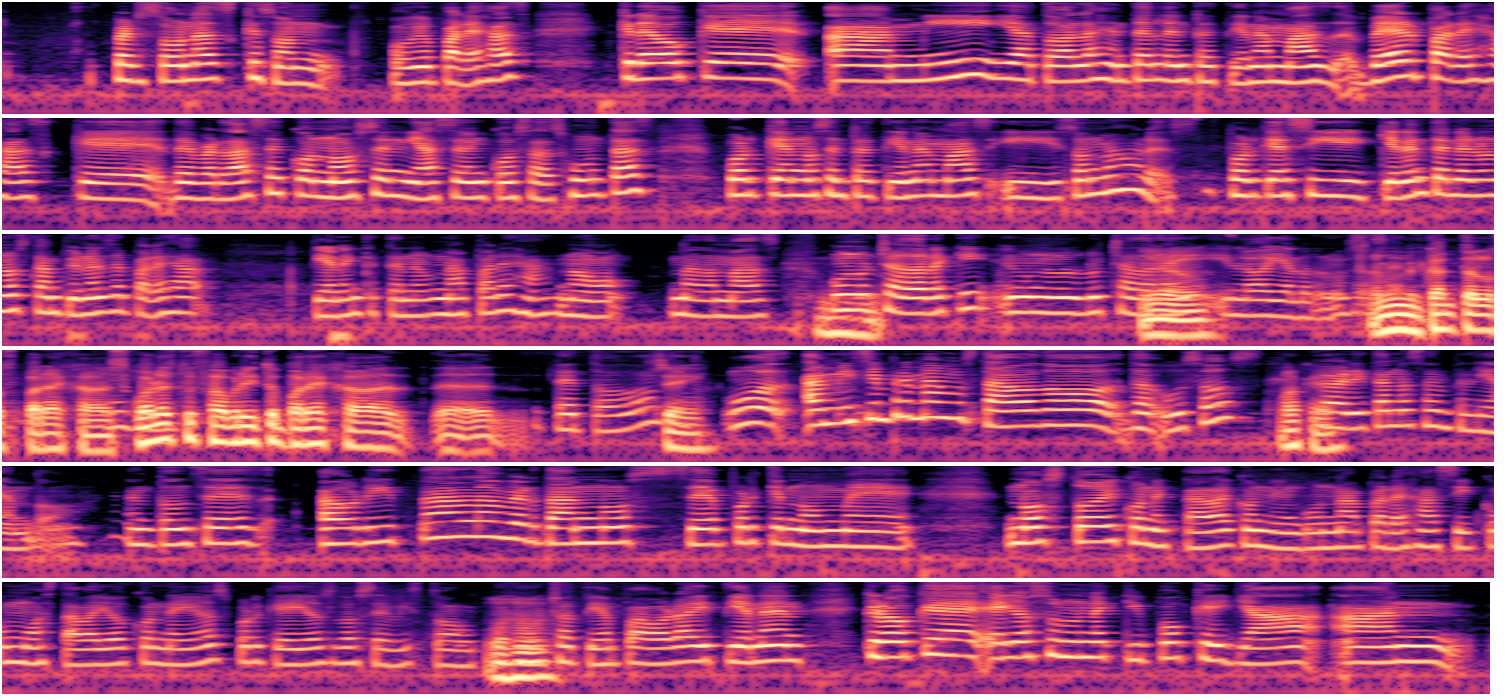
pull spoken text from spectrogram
personas que son, obvio, parejas. Creo que a mí y a toda la gente le entretiene más ver parejas que de verdad se conocen y hacen cosas juntas porque nos entretiene más y son mejores. Porque si quieren tener unos campeones de pareja, tienen que tener una pareja, no nada más un luchador aquí y un luchador Yeah. ahí y luego ya los vamos a A mí me encantan las parejas. ¿Cuál es tu favorito pareja? eh, De todo. Sí. Well, a mí siempre me han gustado The Usos, pero ahorita no están peleando. Entonces, ahorita la verdad no sé porque no me no estoy conectada con ninguna pareja así como estaba yo con ellos porque ellos los he visto por mucho tiempo ahora y tienen creo que ellos son un equipo que ya han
